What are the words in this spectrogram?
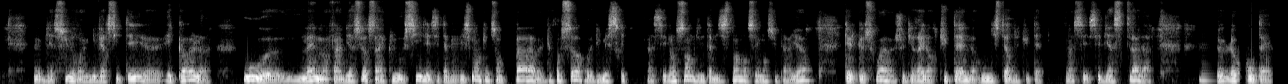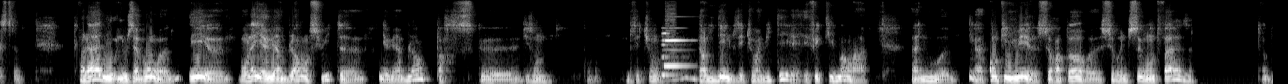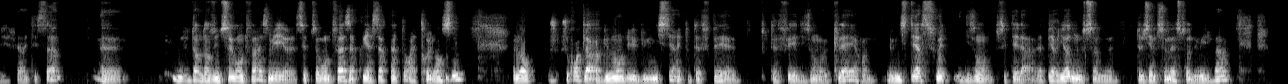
euh, bien sûr, université, euh, école, ou même, enfin bien sûr, ça inclut aussi les établissements qui ne sont pas du ressort du MESRI. Hein, c'est l'ensemble des établissements d'enseignement supérieur, quel que soit, je dirais, leur tutelle, leur ministère de tutelle. Hein, c'est bien cela là, le, contexte. Voilà, nous, avons, et bon là, il y a eu un blanc ensuite, il y a eu un blanc parce que, disons, nous étions, dans l'idée, nous étions invités effectivement à, à euh, continuer euh, ce rapport euh, sur une seconde phase. Attendez, je ça. Dans, dans, une seconde phase, mais cette seconde phase a pris un certain temps à être lancée. Alors, je, crois que l'argument du, ministère est tout à fait, tout à fait, disons, clair. Le ministère souhaite, disons, c'était la, période, nous sommes deuxième semestre 2020,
